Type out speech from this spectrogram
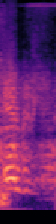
Centralismo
